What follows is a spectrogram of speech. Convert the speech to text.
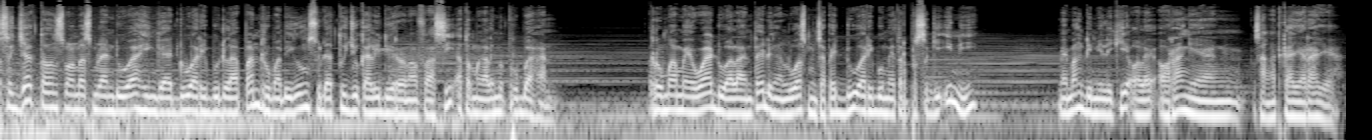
Sejak tahun 1992 hingga 2008, Rumah Bingung sudah tujuh kali direnovasi atau mengalami perubahan. Rumah mewah dua lantai dengan luas mencapai 2000 meter persegi ini memang dimiliki oleh orang yang sangat kaya raya.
